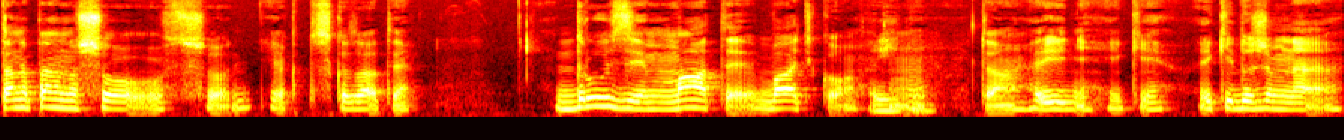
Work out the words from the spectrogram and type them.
Та напевно, що, що як то сказати, друзі, мати, батько, Рідні. та, рідні, які, які дуже мене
